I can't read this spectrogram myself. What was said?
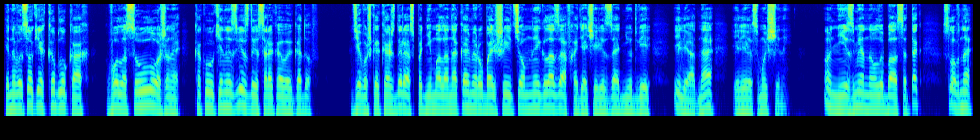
и на высоких каблуках, волосы уложены, как у кинозвезды сороковых годов. Девушка каждый раз поднимала на камеру большие темные глаза, входя через заднюю дверь, или одна, или с мужчиной. Он неизменно улыбался так, словно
